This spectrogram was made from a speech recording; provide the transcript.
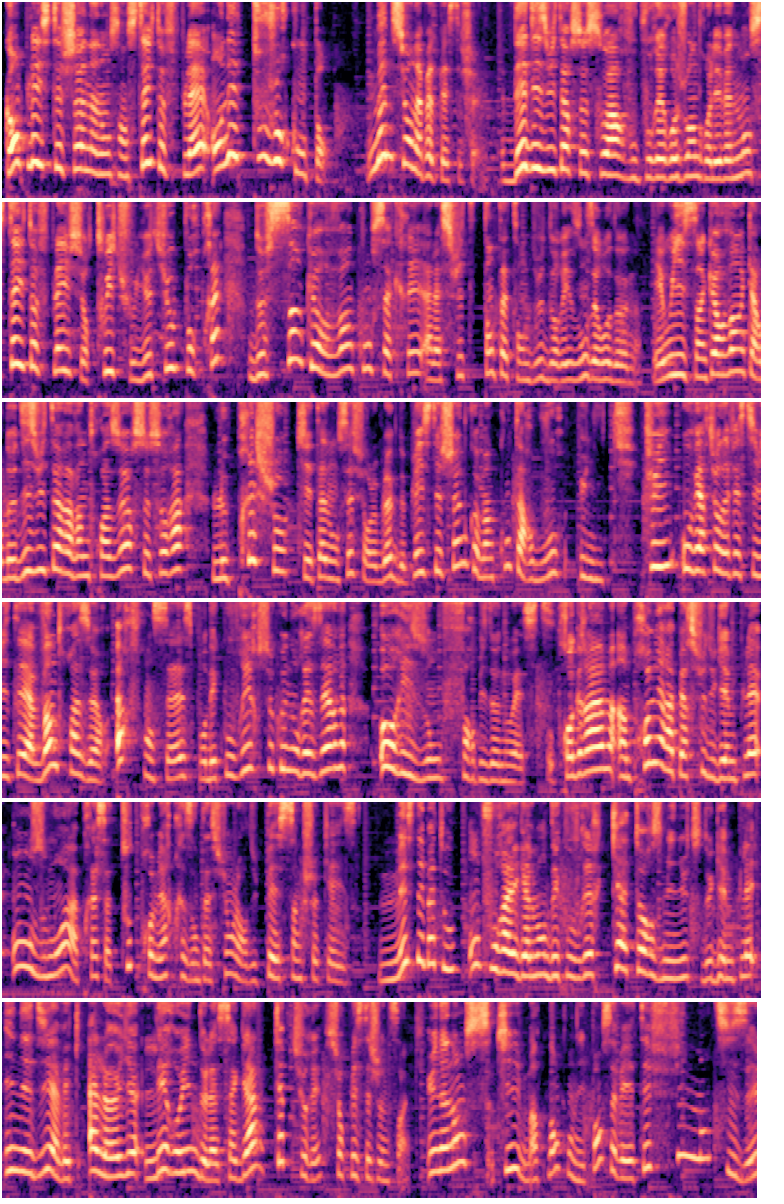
Quand PlayStation annonce un State of Play, on est toujours content même si on n'a pas de PlayStation. Dès 18h ce soir, vous pourrez rejoindre l'événement State of Play sur Twitch ou YouTube pour près de 5h20 consacré à la suite tant attendue d'Horizon Zero Dawn. Et oui, 5h20 car de 18h à 23h, ce sera le pré-show qui est annoncé sur le blog de PlayStation comme un compte à rebours unique. Puis, ouverture des festivités à 23h heure française pour découvrir ce que nous réserve Horizon Forbidden West. Au programme, un premier aperçu du gameplay 11 mois après sa toute première présentation lors du PS5 Showcase. Mais ce n'est pas tout. On pourra également découvrir 14 minutes de gameplay inédit avec Aloy, l'héroïne de la saga capturée sur PlayStation 5. Une annonce qui, maintenant qu'on y pense, avait été finement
